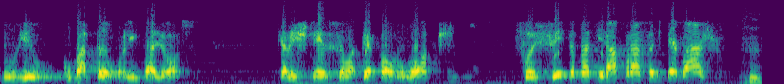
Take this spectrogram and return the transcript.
do rio Cubatão, ali em Palhoça, aquela extensão até Paulo Lopes, foi feita para tirar a praça de pedágio, hum.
